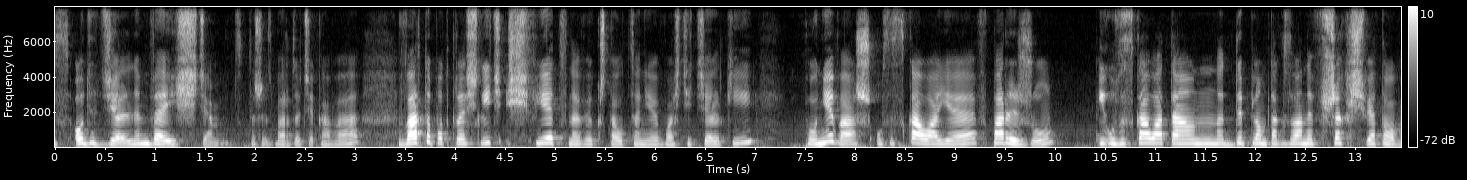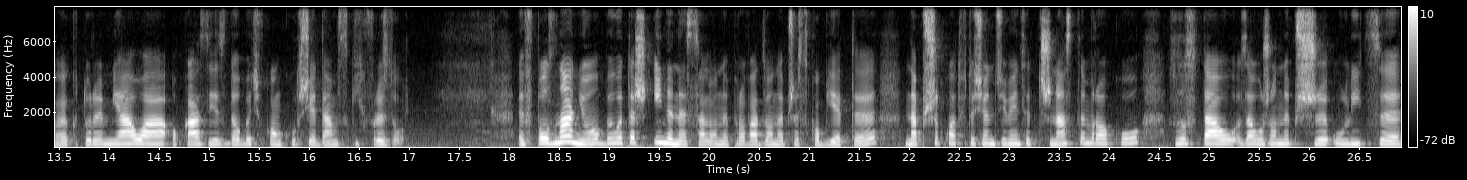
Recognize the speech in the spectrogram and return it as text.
z oddzielnym wejściem, co też jest bardzo ciekawe. Warto podkreślić świetne wykształcenie właścicielki, ponieważ uzyskała je w Paryżu i uzyskała tam dyplom tak zwany wszechświatowy, który miała okazję zdobyć w konkursie damskich fryzur. W Poznaniu były też inne salony prowadzone przez kobiety. Na przykład w 1913 roku został założony przy ulicy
